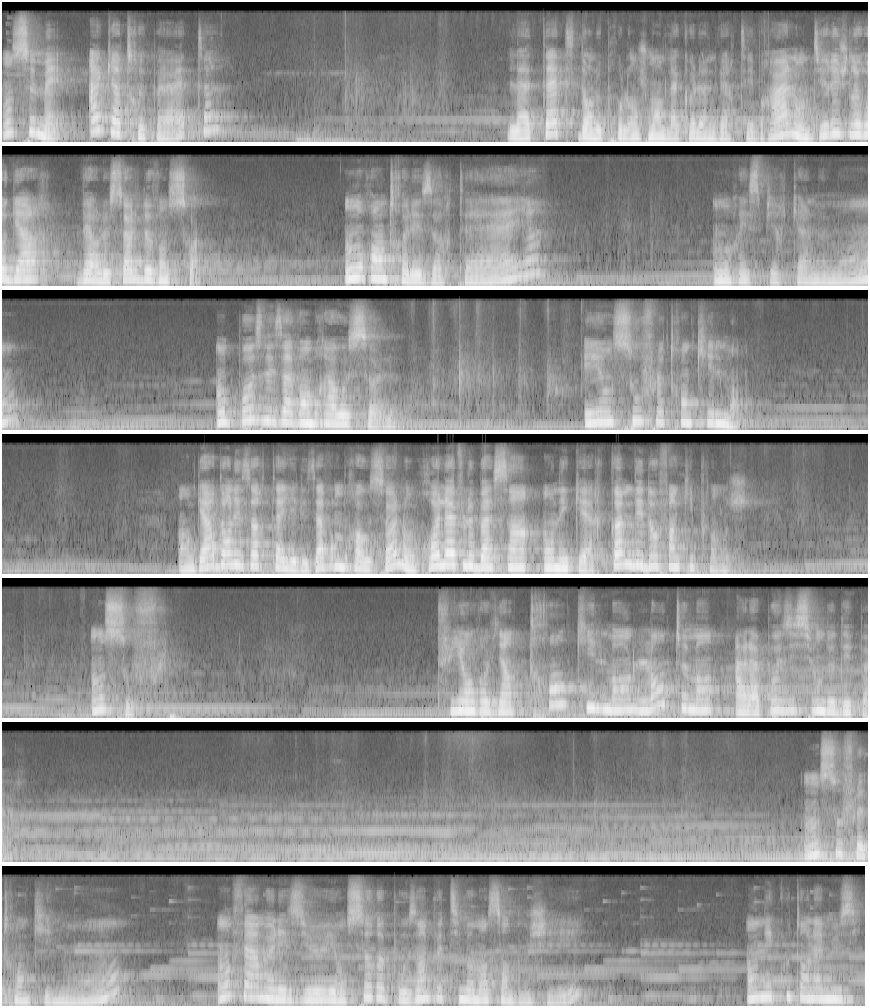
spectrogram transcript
On se met à quatre pattes, la tête dans le prolongement de la colonne vertébrale, on dirige le regard vers le sol devant soi. On rentre les orteils, on respire calmement, on pose les avant-bras au sol et on souffle tranquillement. En gardant les orteils et les avant-bras au sol, on relève le bassin en équerre comme des dauphins qui plongent. On souffle. Puis on revient tranquillement, lentement à la position de départ. On souffle tranquillement. On ferme les yeux et on se repose un petit moment sans bouger en écoutant la musique.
